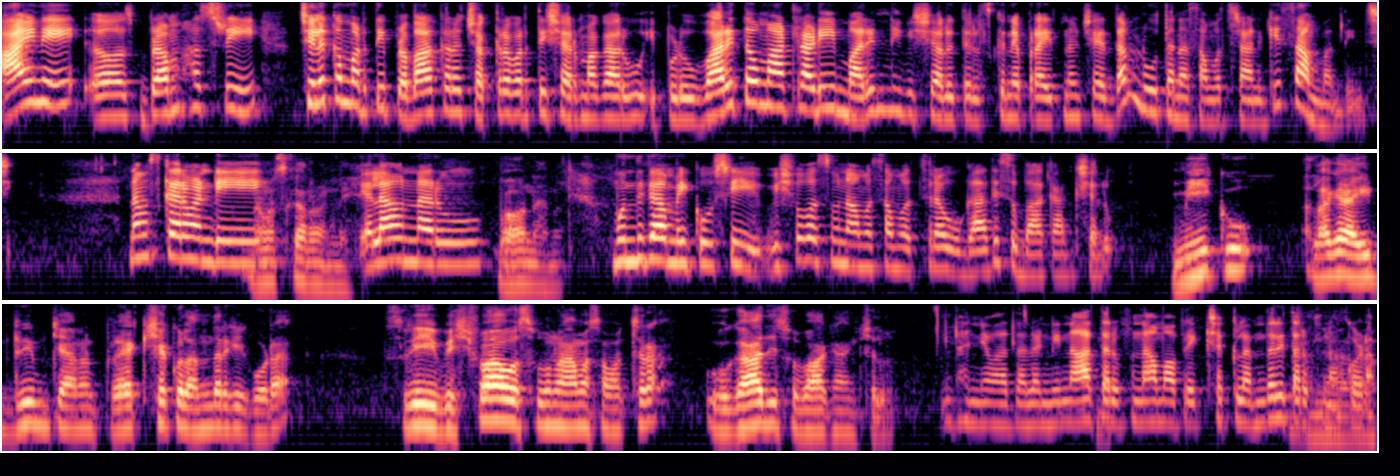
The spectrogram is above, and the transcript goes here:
ఆయనే బ్రహ్మశ్రీ చిలకమర్తి ప్రభాకర చక్రవర్తి శర్మ గారు ఇప్పుడు వారితో మాట్లాడి మరిన్ని విషయాలు తెలుసుకునే ప్రయత్నం చేద్దాం. నూతన సంవత్సరానికి సంబంధించి. నమస్కారం అండి. నమస్కారం అండి. ఎలా ఉన్నారు? బాగున్నాను. ముందుగా మీకు శ్రీ విశ్వవసునామ సంవత్సర ఉగాది శుభాకాంక్షలు. మీకు అలాగే ఐ డ్రీమ్ ఛానల్ ప్రేక్షకులందరికీ కూడా శ్రీ విశ్వావసునామ సంవత్సర ఉగాది శుభాకాంక్షలు. ధన్యవాదాలండి. నా తరఫున మా ప్రేక్షకులందరి తరఫున కూడా.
